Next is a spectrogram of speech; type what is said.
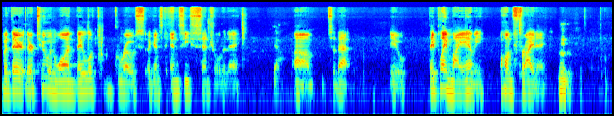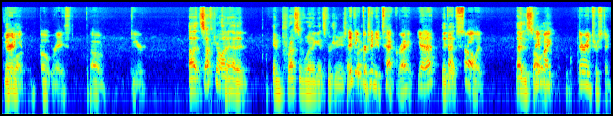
but they're they're two and one. They looked gross against NC Central today. Yeah. Um. So that, ew. They play Miami on Friday. Good they're gonna luck. get boat raced. Oh, dear. Uh, South Carolina had an impressive win against Virginia Tech. They beat Friday. Virginia Tech, right? Yeah, that They did. that's solid. That is solid. They might. They're interesting.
